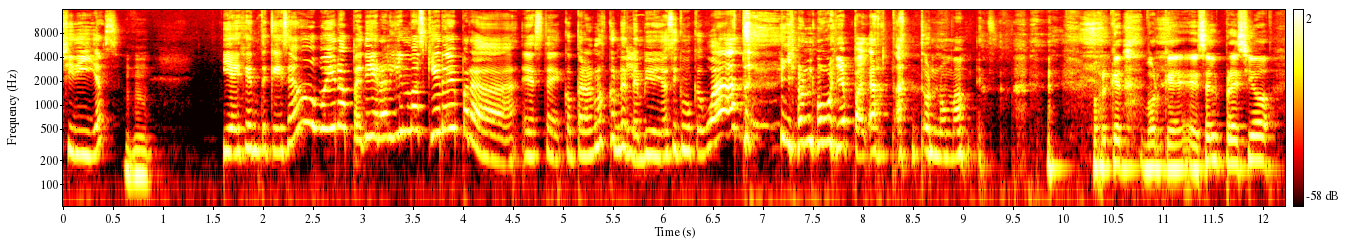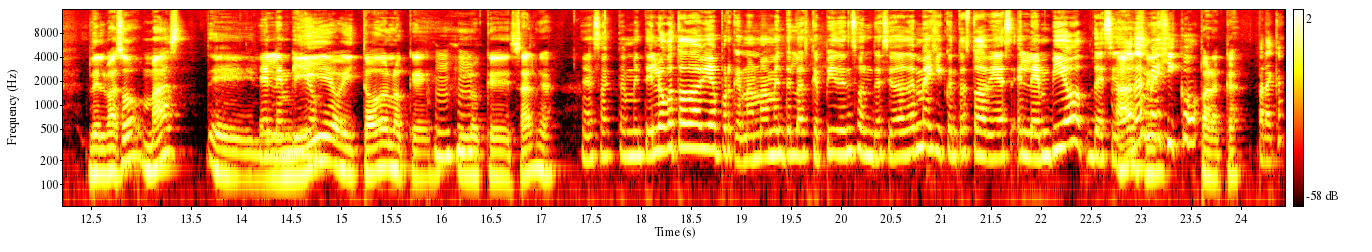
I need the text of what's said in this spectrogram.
chidillas. Ujú. Y hay gente que dice, oh, voy a ir a pedir, ¿alguien más quiere para este cooperarnos con el envío? Y yo así como que, ¿what? yo no voy a pagar tanto, no mames. Porque, porque es el precio del vaso más eh, el, El envío. envío. y todo lo que, lo que salga. Exactamente. Y luego todavía, porque normalmente las que piden son de Ciudad de México, entonces todavía es el envío de Ciudad Ah, de sí, México Para acá. para acá.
